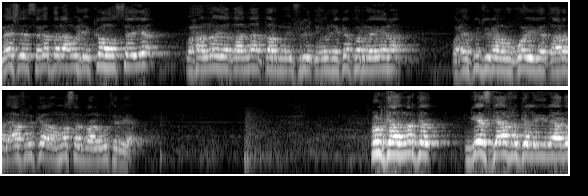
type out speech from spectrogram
meesha isaga daraan wixii ka hooseeya waxaa loo yaqaanaa qarni afriqiya wixii ka koreeyana waxay ku jiraan waqooyiga qaaradda africa oo masar baa lagu tiriya dhulkaas marka geeska africa la yidhaahdo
